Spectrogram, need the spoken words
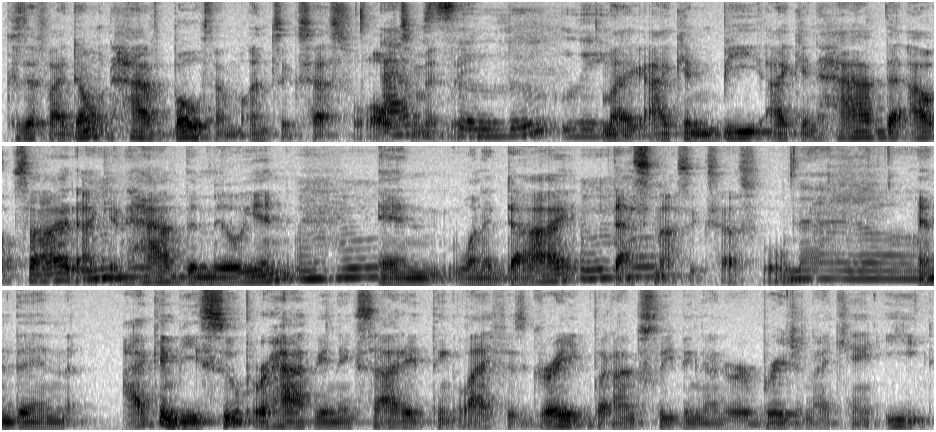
Because if I don't have both, I'm unsuccessful ultimately. Absolutely. Like I can be, I can have the outside, I can Mhm. have the 1000000 Mhm. and want to die. That's Mhm. not successful. Not at all. And then I can be super happy and excited, think life is great, but I'm sleeping under a bridge and I can't eat.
